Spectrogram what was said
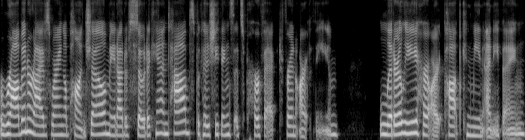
Robin arrives wearing a poncho made out of soda can tabs because she thinks it's perfect for an art theme. Literally, her art pop can mean anything.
